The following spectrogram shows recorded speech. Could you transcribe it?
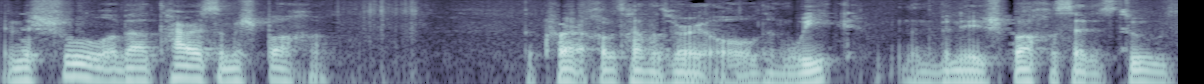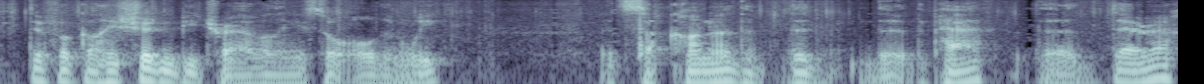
in the shul about Taras Mishpacha. The Chofetz Chaim was very old and weak, and the Bnei Mishpacha said it's too difficult. He shouldn't be traveling. He's so old and weak. It's sakana, the, the, the, the path, the derech.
